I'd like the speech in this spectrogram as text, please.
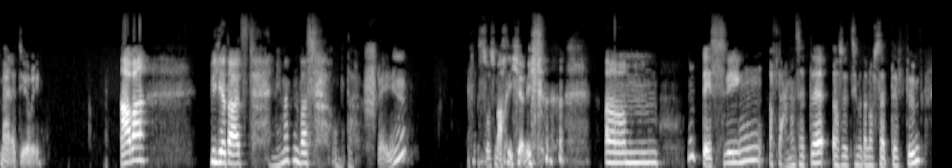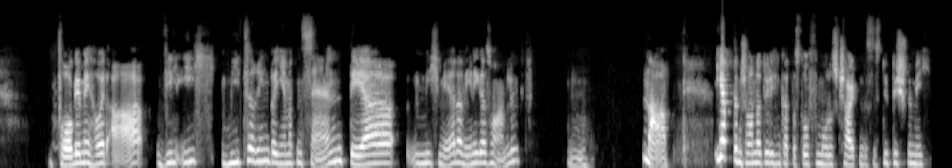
Meine Theorie. Aber will ja da jetzt niemandem was unterstellen. So was mache ich ja nicht. ähm, und deswegen, auf der anderen Seite, also jetzt sind wir dann auf Seite 5, frage ich mich halt auch, will ich Mieterin bei jemandem sein, der mich mehr oder weniger so anlügt? Hm. Na, ich habe dann schon natürlich einen Katastrophenmodus geschalten, das ist typisch für mich,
